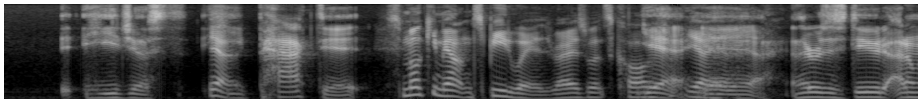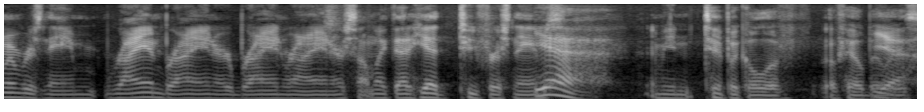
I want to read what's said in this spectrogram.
he just Yeah. he packed it. Smoky Mountain Speedways, right? Is what it's called. Yeah, yeah, yeah, yeah, And there was this dude, I don't remember his name, Ryan Bryan or Brian Ryan or something like that. He had two first names. Yeah. I mean, typical of of hillbillies. Yeah.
